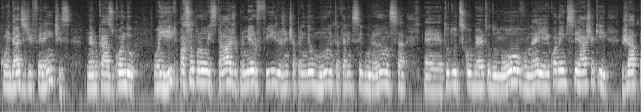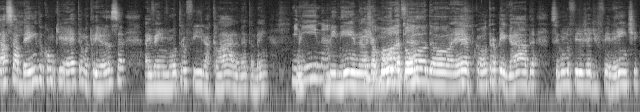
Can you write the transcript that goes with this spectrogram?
com idades diferentes, né? No caso, quando o Henrique passou por um estágio, primeiro filho, a gente aprendeu muito, aquela insegurança, é, tudo descoberto do novo, né? E aí quando a gente se acha que já tá sabendo como que é ter uma criança, aí vem um outro filho, a Clara, né, também. Menina. Menina, já muda rosa. toda a época, outra pegada. Segundo filho já é diferente,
